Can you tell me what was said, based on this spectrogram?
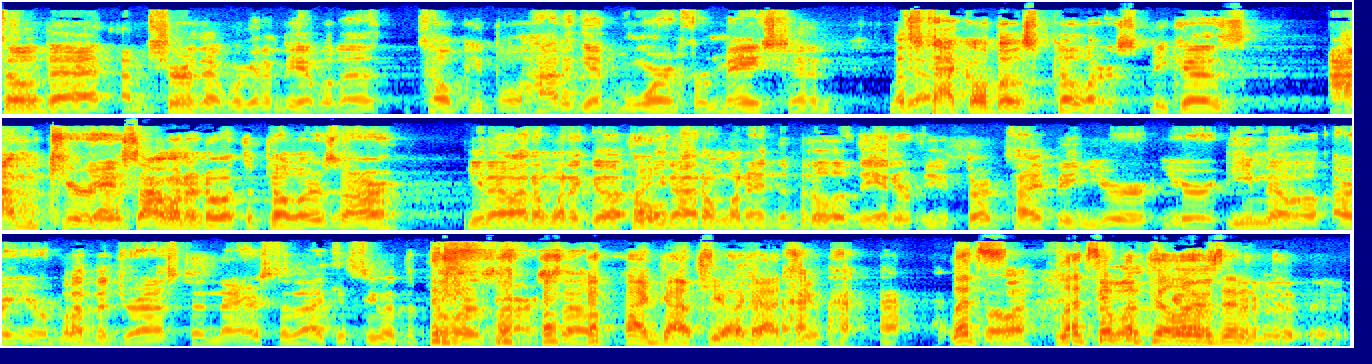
so that I'm sure that we're going to be able to tell people how to get more information. Let's yep. tackle those pillars because I'm curious. I want to know what the pillars are. You know, I don't want to go. Cool. You know, I don't want to in the middle of the interview start typing your your email or your web address in there so that I can see what the pillars are. So I got you. I got you. Let's so, let's so hit let's the pillars and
